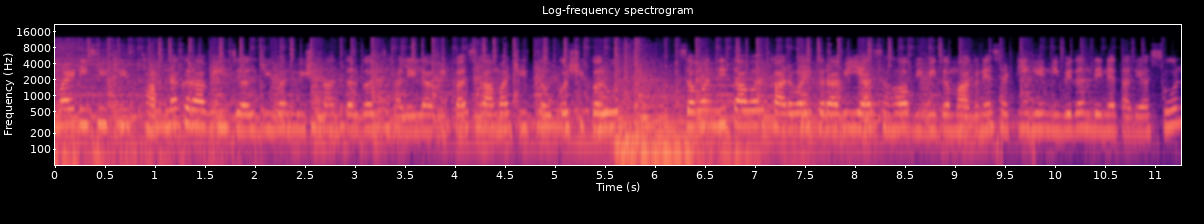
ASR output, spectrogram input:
एम आय डी सीची स्थापना करावी. जल जीवन मिशन अंतर्गत झालेल्या विकास कामाची चौकशी करून संबंधितावर कारवाई करावी. यासह विविध मागण्यासाठी हे निवेदन देण्यात आले असून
